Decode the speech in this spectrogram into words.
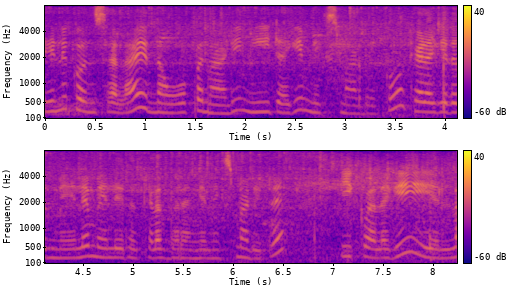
ದಿನಕ್ಕೊಂದು ಸಲ ಇದನ್ನ ಓಪನ್ ಮಾಡಿ ನೀಟಾಗಿ ಮಿಕ್ಸ್ ಮಾಡಬೇಕು. ಕೆಳಗಿರೋದು ಮೇಲೆ ಮೇಲೆ ಇರೋದು ಕೆಳಗೆ ಬರೋಂಗೆ ಮಿಕ್ಸ್ ಮಾಡಿದರೆ ಈಕ್ವಲಾಗಿ ಎಲ್ಲ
